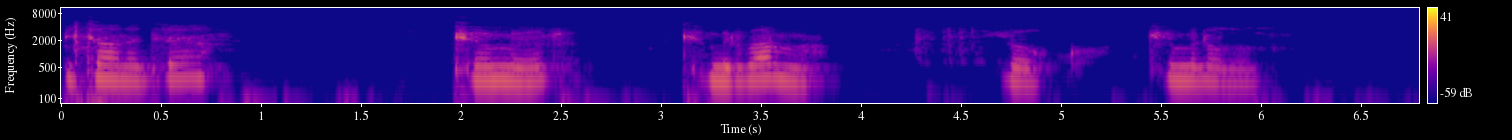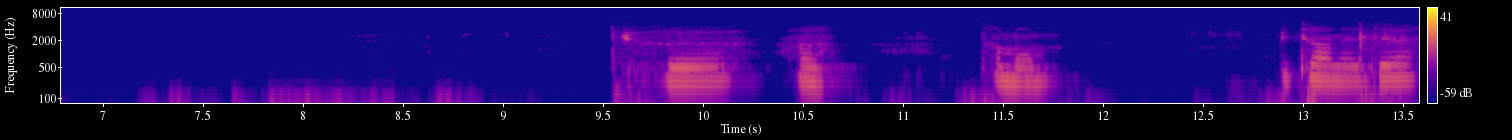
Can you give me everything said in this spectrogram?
bir tane de kömür. Kömür var mı? Yok. Kömür alalım. Kö. Ha. Tamam. Bir tane de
